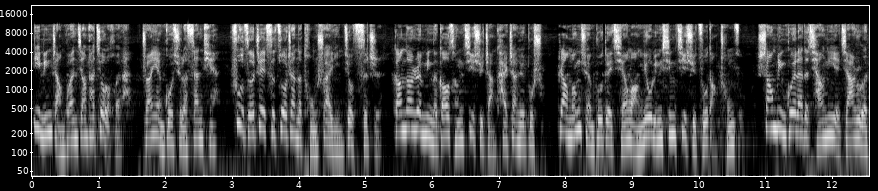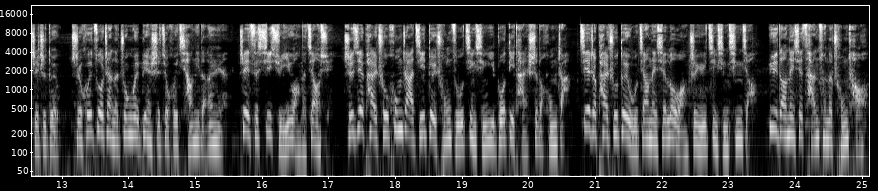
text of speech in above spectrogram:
一名长官将他救了回来。转眼过去了三天，负责这次作战的统帅引咎辞职，刚刚任命的高层继续展开战略部署，让猛犬部队前往幽灵星继续阻挡重组。伤病归来的强尼也加入了这支队伍，指挥作战的中尉便是救回强尼的恩人。这次吸取以往的教训，直接派出轰炸机对虫族进行一波地毯式的轰炸，接着派出队伍将那些漏网之鱼进行清剿。遇到那些残存的虫巢，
